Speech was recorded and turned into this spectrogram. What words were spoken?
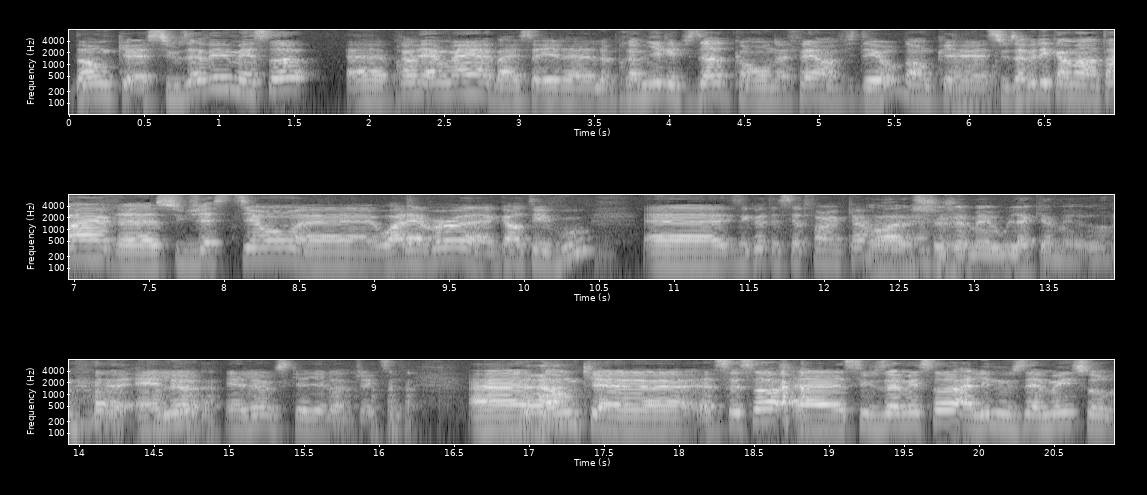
Donc, euh, si vous avez aimé ça, euh, premièrement, ben, c'est le, le premier épisode qu'on a fait en vidéo. Donc, euh, si vous avez des commentaires, euh, suggestions, euh, whatever, euh, gâtez-vous. Euh, c'est quoi, t'essaies de faire un cœur? Ouais, je sais jamais où la caméra. elle est là, elle est là, parce qu'il y a l'objectif. Euh, donc, euh, c'est ça. Euh, si vous aimez ça, allez nous aimer sur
